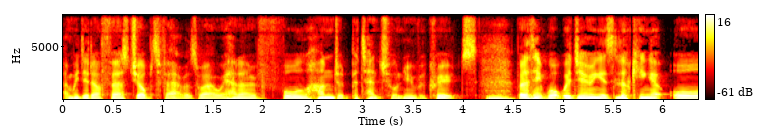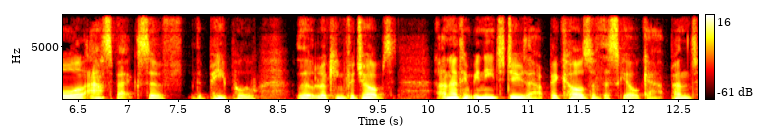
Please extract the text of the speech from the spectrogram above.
And we did our first jobs fair as well. We had over 400 potential new recruits. Mm. But I think what we're doing is looking at all aspects of the people that are looking for jobs. And I think we need to do that because of the skill gap and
